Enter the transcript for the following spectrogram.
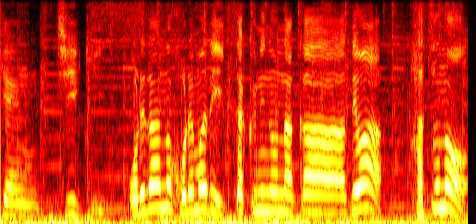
危険地域俺らのこれまで行った国の中では初の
